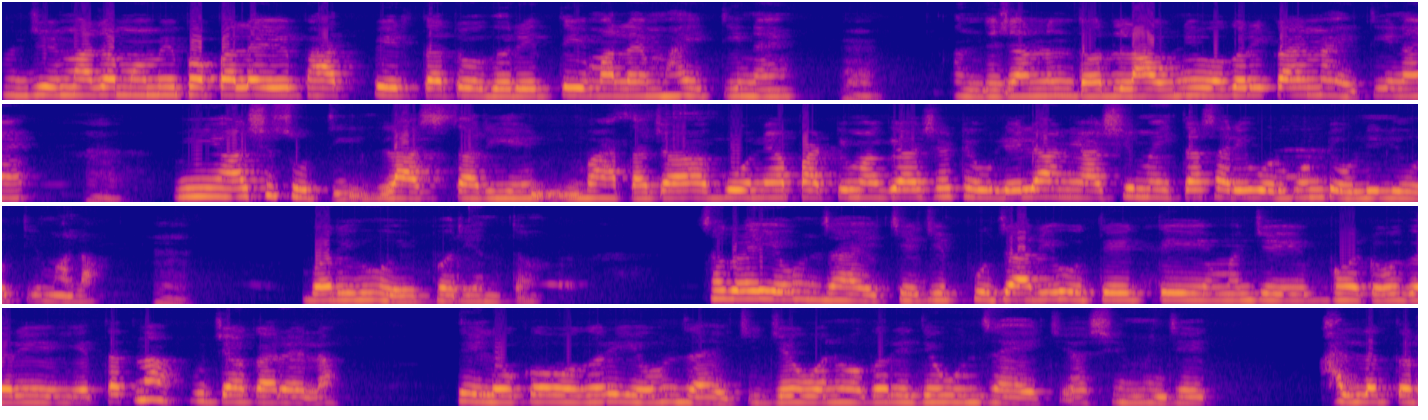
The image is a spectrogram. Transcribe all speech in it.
म्हणजे माझ्या मम्मी पप्पाला हे भात पेरतात वगैरे ते मला माहिती नाही. आणि त्याच्यानंतर लावणी वगैरे काय माहिती नाही. मी अशीच होती. लास्ट सारी भाताच्या गोण्या पाठीमागे अशा ठेवलेल्या आणि अशी मैता सारी वडवून ठेवलेली होती मला. बरी होईपर्यंत. सगळे येऊन जायचे. जे पुजारी होते ते म्हणजे भट वगैरे येतात ना पूजा करायला. ते लोक वगैरे येऊन जायचे. जेवण वगैरे देऊन जायचे. असे म्हणजे खाल्लं तर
